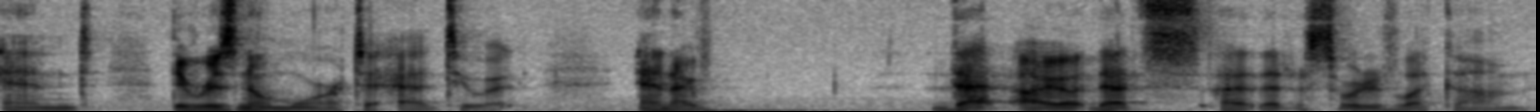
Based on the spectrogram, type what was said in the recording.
and there is no more to add to it. And I, that I that's uh, that is sort of like um,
